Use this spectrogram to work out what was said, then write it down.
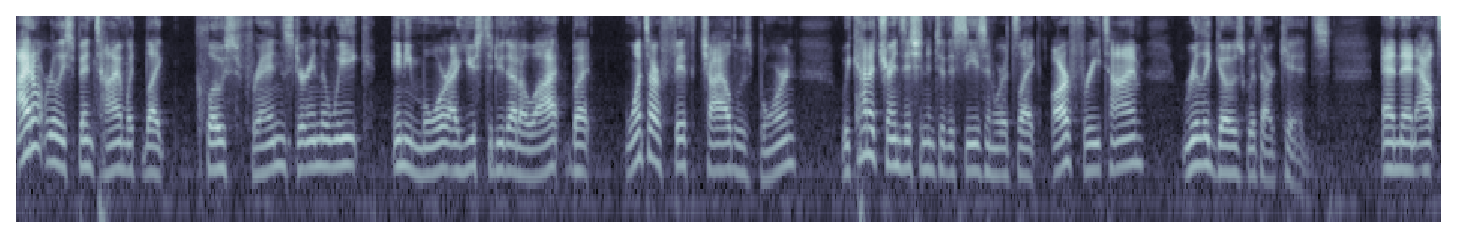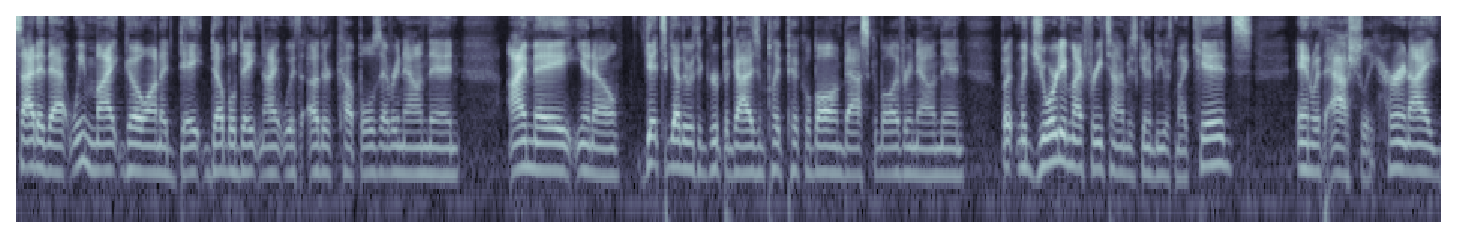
I don't really spend time with like close friends during the week anymore. I used to do that a lot, but once our fifth child was born, we kind of transitioned into the season where it's like our free time really goes with our kids. And then outside of that, we might go on a date, double date night with other couples every now and then. I may, you know, get together with a group of guys and play pickleball and basketball every now and then. But majority of my free time is going to be with my kids and with Ashley. Her and I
